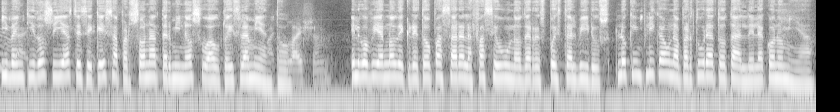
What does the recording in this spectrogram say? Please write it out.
y 22 días desde que esa persona terminó su autoaislamiento. El gobierno decretó pasar a la fase 1 de respuesta al virus, lo que implica una apertura total de la economía.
